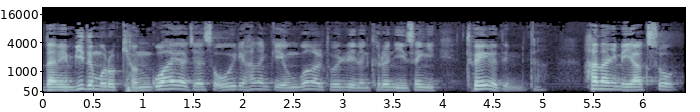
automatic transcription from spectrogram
그 다음에 믿음으로 경고하여져서 오히려 하나님께 영광을 돌리는 그런 인생이 되어야 됩니다. 하나님의 약속,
